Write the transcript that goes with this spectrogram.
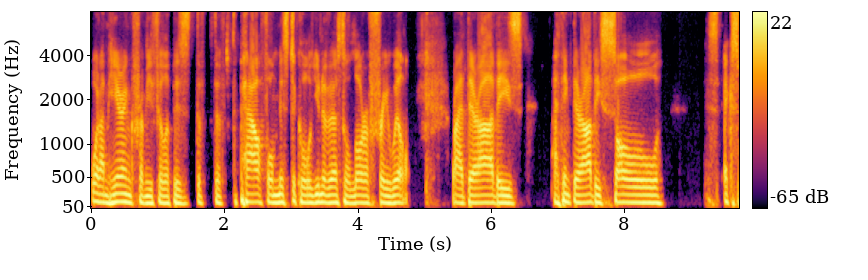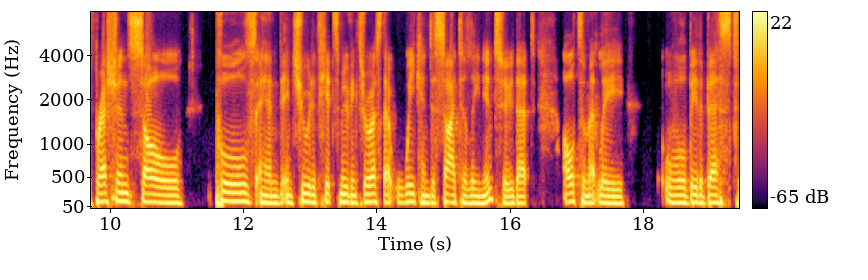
what I'm hearing from you, Phillip, is the, the, the powerful, mystical, universal law of free will, right? There are these, I think there are these soul expressions, soul pulls, and intuitive hits moving through us that we can decide to lean into that ultimately will be the best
